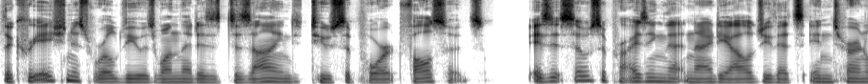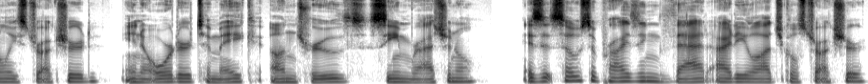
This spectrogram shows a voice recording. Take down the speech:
The creationist worldview is one that is designed to support falsehoods. Is it so surprising that an ideology that's internally structured in order to make untruths seem rational? Is it so surprising that ideological structure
